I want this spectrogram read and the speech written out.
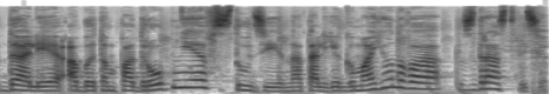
Далее об этом подробнее в студии Наталья Гамаюнова. Здравствуйте.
